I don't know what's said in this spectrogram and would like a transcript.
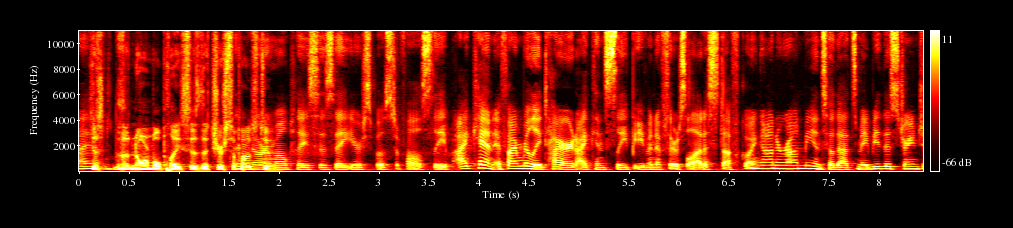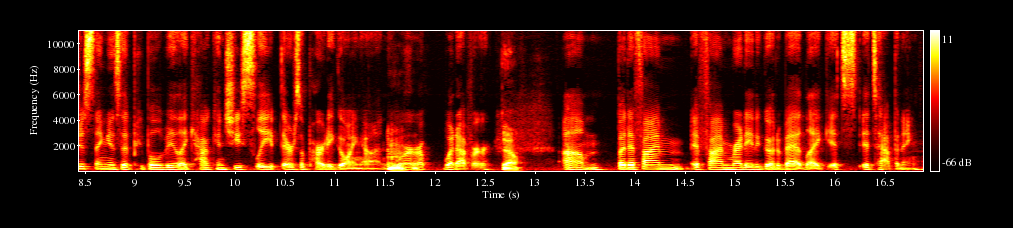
I Just the normal places that you're the supposed normal places that you're supposed to fall asleep. I can, if I'm really tired, I can sleep even if there's a lot of stuff going on around me. And so that's maybe the strangest thing is that people will be like, "How can she sleep? There's a party going on, Mm-hmm. or whatever." to. Yeah. But if I'm if I'm ready to go to bed, like it's it's happening.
